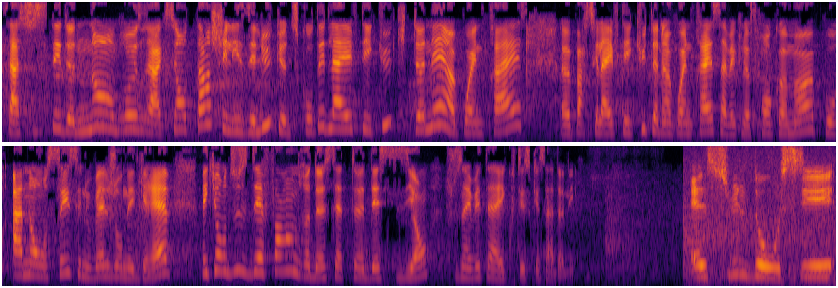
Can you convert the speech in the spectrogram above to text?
ça a suscité de nombreuses réactions, tant chez les élus que du côté de la FTQ, qui tenait un point de presse, parce que la FTQ tenait un point de presse avec le Front commun pour annoncer ces nouvelles journées de grève, mais qui ont dû se défendre de cette décision. Je vous invite à écouter ce que ça a donné. Elle suit le dossier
